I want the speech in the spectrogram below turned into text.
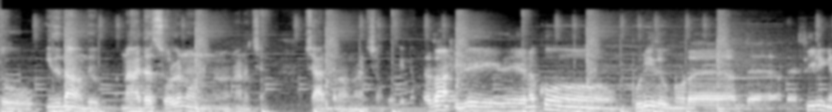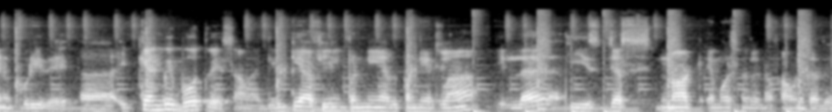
so இதுதான் வந்து நான் இதை சொல்லணும்னு நினைச்சேன். ஷேர் பண்ணணும்னு நினைச்சேன் உங்ககிட்ட. அதான் இது இது எனக்கும் புரியுது உன்னோட அந்த அந்த ஃபீலிங் எனக்கு புரியுது. It can be both ways அவன் கில்ட்டியாக ஃபீல் பண்ணி அது பண்ணியிருக்கலாம். இல்லை he is just not emotional enough அவனுக்கு அது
